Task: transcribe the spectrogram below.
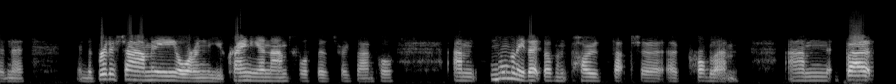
in the in the British Army or in the Ukrainian armed forces, for example. Um, normally, that doesn't pose such a, a problem, um, but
